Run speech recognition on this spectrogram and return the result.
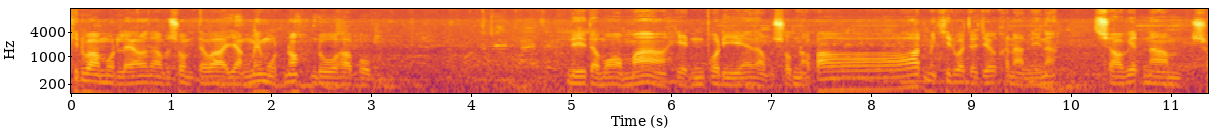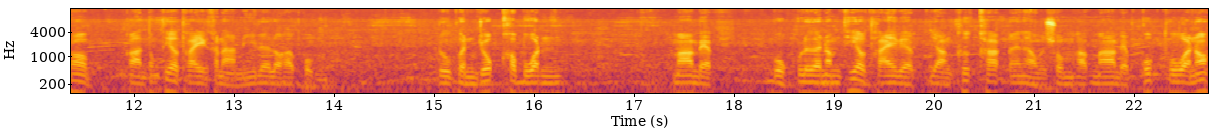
คิดว่าหมดแล้วท่านผู้ชมแต่ว่ายังไม่หมดเนาะดูครับผม ดีแต่มองมาเห็นพอดีนะท่านผู้ชมนะป๊าดไม่คิดว่าจะเยอะขนาดนี้นะ ชาวเวียดนามชอบการท่องเที่ยวไทยขนาดนี้เลยเหรอครับผม ดูเพิ่นยกขบวน มาแบบบุกเรือนำเที่ยวไทยแบบอย่างคึกคักเลยนะท่านผู้ชมครับมาแบบกรุ๊ปทัวร์เนาะ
